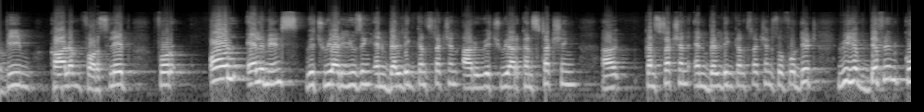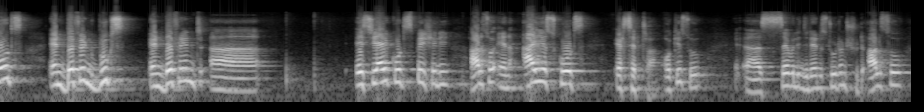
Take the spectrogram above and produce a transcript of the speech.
beam, column, for slab, for all elements which we are using in building construction or which we are construction, uh, construction and building construction. So for that we have different codes and different books and different uh, ACI codes specially, also in IS codes, etc. Okay, so uh, civil engineering students should also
